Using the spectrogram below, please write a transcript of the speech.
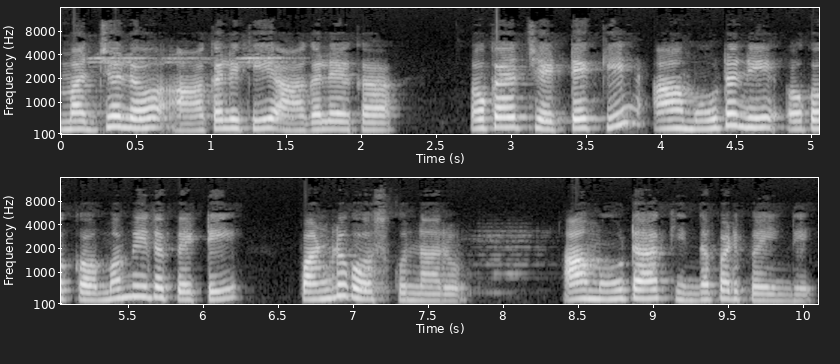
మధ్యలో ఆకలికి ఆగలేక ఒక చెట్టెక్కి ఆ మూటని ఒక కొమ్మ మీద పెట్టి పండ్లు కోసుకున్నారు. ఆ మూట కింద పడిపోయింది.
